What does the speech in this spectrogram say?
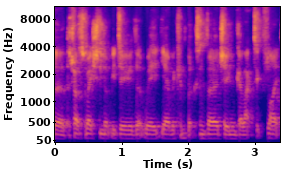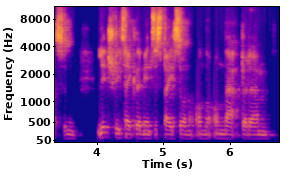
the, the transformation that we do that we yeah we can book some Virgin Galactic flights and literally take them into space on on on that. But um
